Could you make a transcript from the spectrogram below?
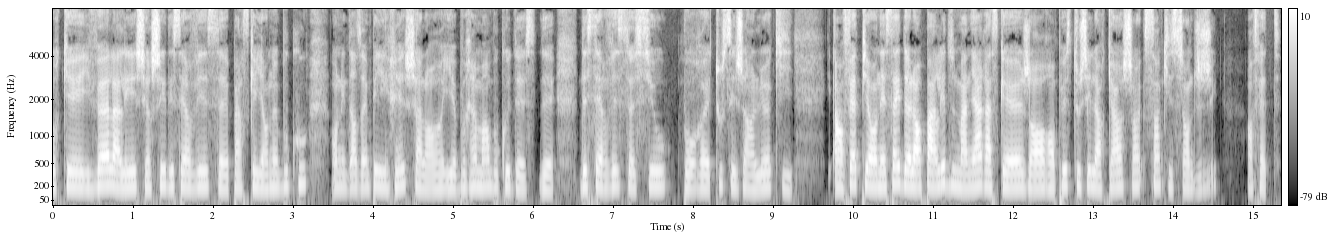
pour qu'ils veulent aller chercher des services euh, parce qu'il y en a beaucoup. On est dans un pays riche, alors il y a vraiment beaucoup de, de, services sociaux pour euh, tous ces gens-là qui, en fait, puis on essaye de leur parler d'une manière à ce que, genre, on puisse toucher leur cœur sans, sans qu'ils se sentent jugés, en fait.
